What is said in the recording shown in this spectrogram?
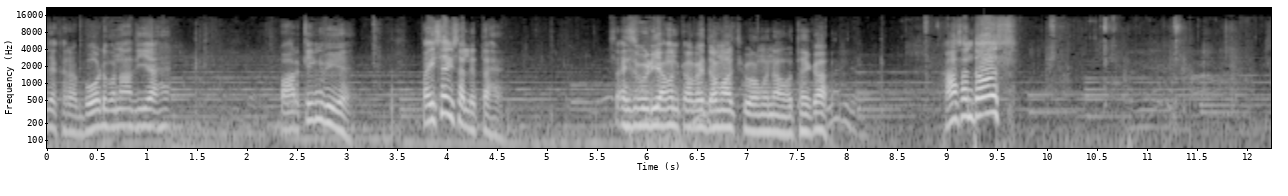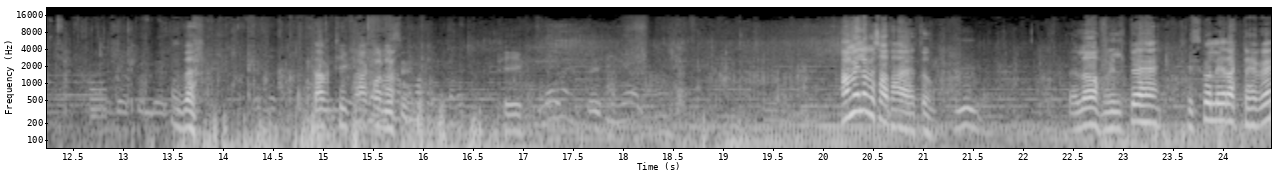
देख रहा, बोर्ड बना दिया है। पार्किंग भी है। पैसा कैसा लेता है। साइज़ बुढ़िया मन का भाई दमा छुआ मना होता है का। कहाँ संतोष। सब ठीक ठाक होना। से ठीक। हम ही लोग साथ आया है तुम। चलो, मिलते हैं। इसको ले रखते हैं बे।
